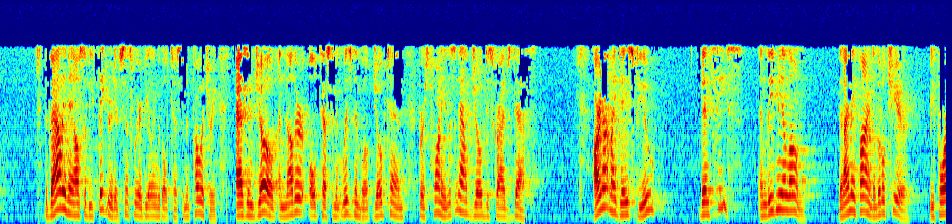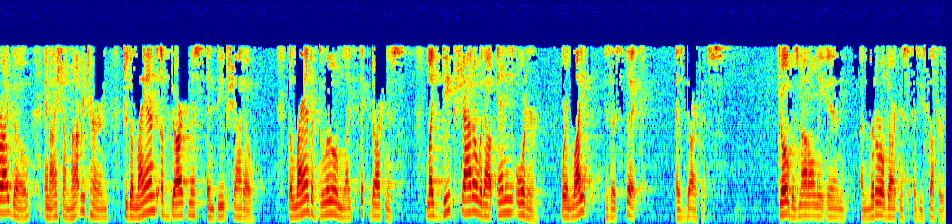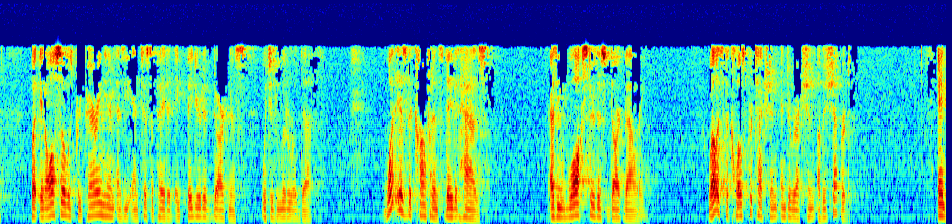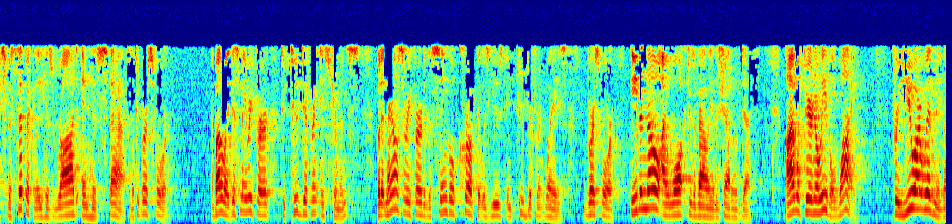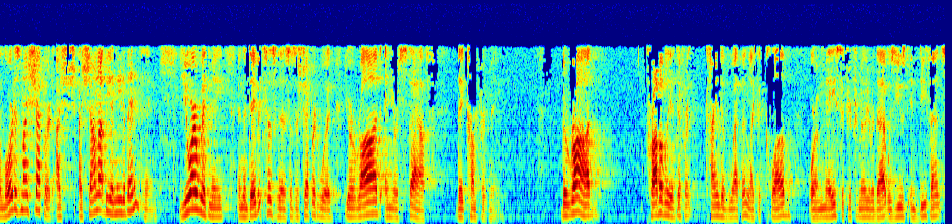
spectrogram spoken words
The valley may also be figurative since we are dealing with Old Testament poetry. As in Job, another Old Testament wisdom book, Job 10, verse 20, listen to how Job describes death. Are not my days few? Then cease and leave me alone, that I may find a little cheer before I go, and I shall not return to the land of darkness and deep shadow, the land of gloom like thick darkness, like deep shadow without any order, where light is as thick as darkness. Job was not only in a literal darkness as he suffered, but it also was preparing him as he anticipated a figurative darkness, which is literal death. What is the confidence David has as he walks through this dark valley? Well, it's the close protection and direction of his shepherd. And specifically, his rod and his staff. Look at verse 4. And by the way, this may refer to two different instruments, but it may also refer to the single crook that was used in two different ways. Verse 4 Even though I walk through the valley of the shadow of death, I will fear no evil. Why? For you are with me. The Lord is my shepherd. I, sh- I shall not be in need of anything. You are with me. And then David says this, as a shepherd would Your rod and your staff, they comfort me. The rod, probably a different kind of weapon, like a club or a mace, if you're familiar with that, was used in defense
